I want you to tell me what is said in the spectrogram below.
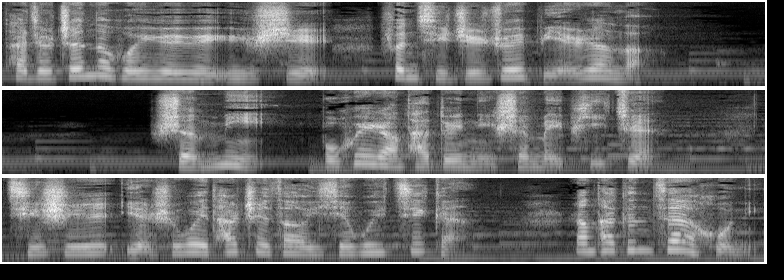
他就真的会跃跃欲试，奋起直追别人了。神秘不会让他对你审美疲倦，其实也是为他制造一些危机感，让他更在乎你。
